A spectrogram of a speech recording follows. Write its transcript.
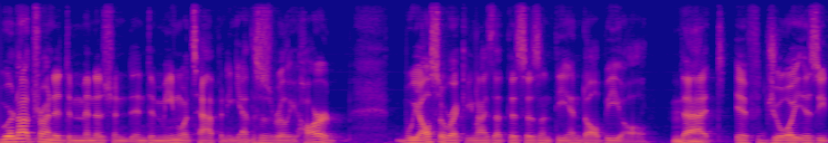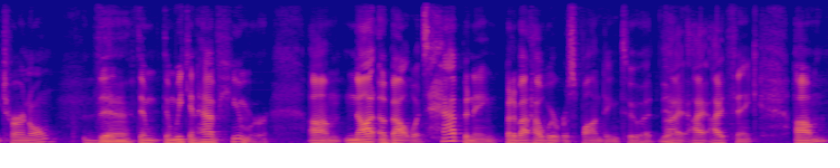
We're not trying to diminish and, and demean what's happening. Yeah, this is really hard. We also recognize that this isn't the end all be all. That if joy is eternal, then, Yeah. then, then we can have humor. Um, not about what's happening, but about how we're responding to it, I, I, I think. Um,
